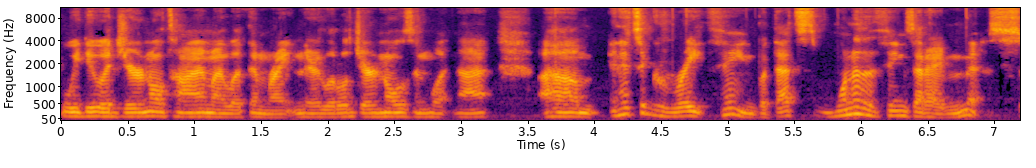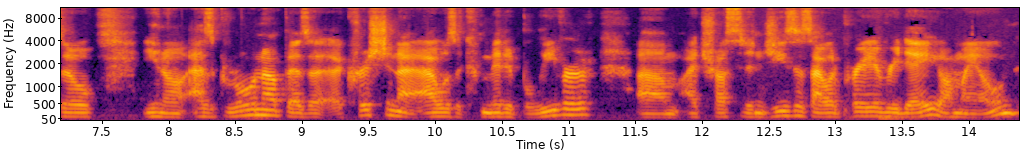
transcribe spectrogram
We do a journal time. I let them write in their little journals and whatnot. Um, and it's a great thing. But that's one of the things that I miss. So, you know, as growing up as a, a Christian, I, I, was a committed believer. Um, I trusted in Jesus. I would pray every day on my own.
